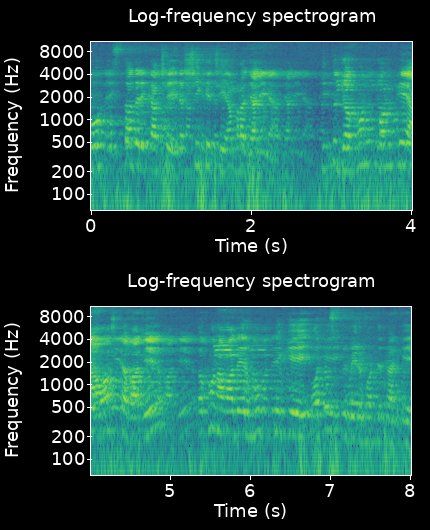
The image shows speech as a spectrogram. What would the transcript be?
কোন উস্তাদের কাছে এটা শিখেছি আমরা জানি না। কিন্তু যখন কণ্ঠে আওয়াজটা বাজে, তখন আমাদের মুখ থেকে অজস্র বের হতে থাকে।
